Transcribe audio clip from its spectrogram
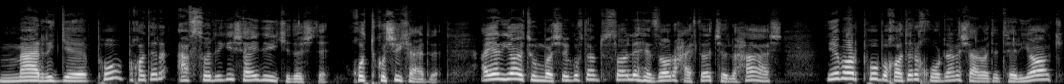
مرگ پو به خاطر افسردگی شدیدی که داشته خودکشی کرده. اگر یادتون باشه گفتم تو سال 1848 یه بار پو به خاطر خوردن شرایط تریاک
